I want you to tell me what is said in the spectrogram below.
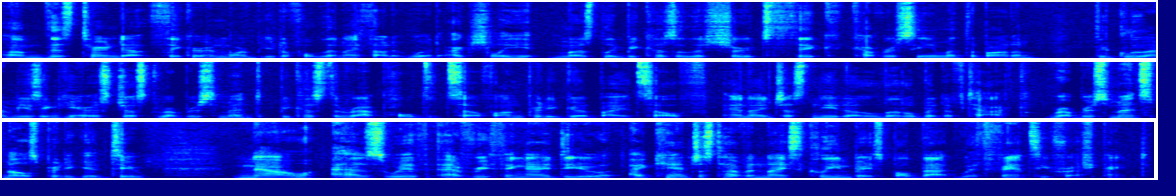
Um, this turned out thicker and more beautiful than I thought it would, actually, mostly because of the shirt's thick cover seam at the bottom. The glue I'm using here is just rubber cement, because the wrap holds itself on pretty good by itself, and I just need a little bit of tack. Rubber cement smells pretty good too. Now, as with everything I do, I can't just have a nice clean baseball bat with fancy fresh paint.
